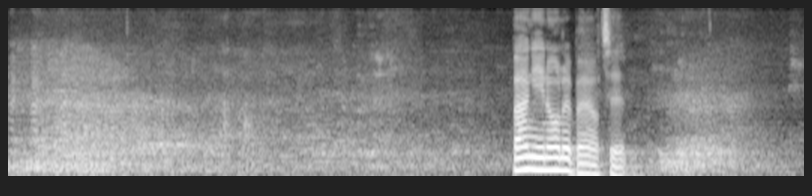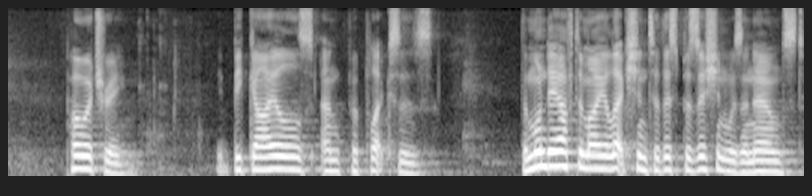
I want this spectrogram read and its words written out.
Banging on about it. Poetry. It beguiles and perplexes. The Monday after my election to this position was announced,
